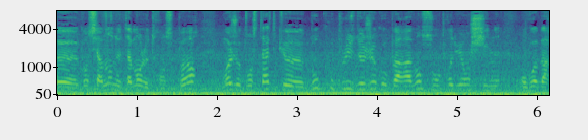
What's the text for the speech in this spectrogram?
euh, concernant notamment le transport, moi je constate que beaucoup plus de jeux qu'auparavant sont produits en Chine. On voit, mar-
